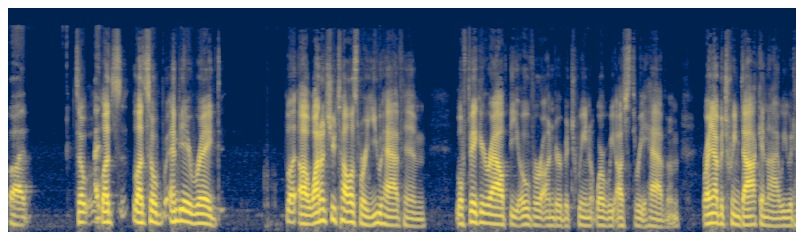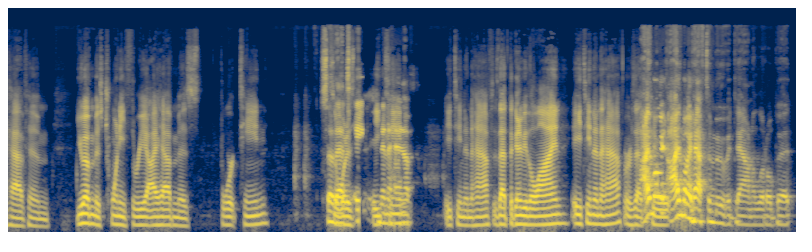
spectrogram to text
But so I, let's let's so NBA rigged. Uh, why don't you tell us where you have him? We'll figure out the over under between where we us three have him. Right now, between Doc and I, we would have him. You have him as 23. I have him as 14. So, so that's what is 18 and a half. 18 and a half. Is that going to be the line? 18 and a half? Or is that I might I might have to move it down a little bit.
